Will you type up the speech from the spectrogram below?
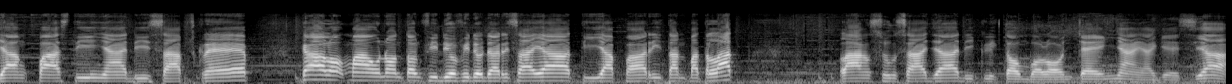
yang pastinya di subscribe kalau mau nonton video-video dari saya tiap hari tanpa telat Langsung saja diklik tombol loncengnya ya guys ya.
